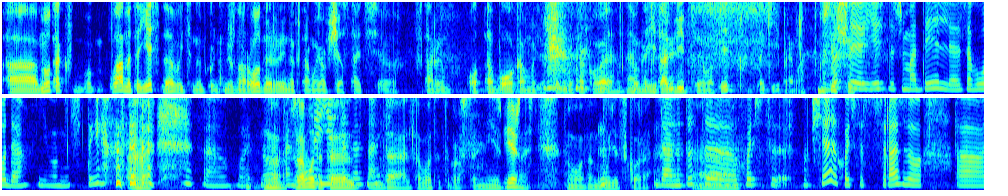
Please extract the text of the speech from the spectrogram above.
А, ну так, планы-то есть, да, выйти на какой-нибудь международный рынок там и вообще стать э, вторым от табоком или что-нибудь такое? Ну, какие-то амбиции у вас есть такие прямо? Леши есть даже модель завода его мечты. А, ну, завод это, да, завод это просто неизбежность. Вот, он ну, будет скоро. Да, но тут э, а. хочется, вообще хочется сразу а,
